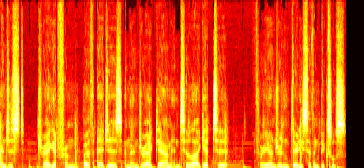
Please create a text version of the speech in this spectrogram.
and just drag it from both edges and then drag down until I get to 337 pixels.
